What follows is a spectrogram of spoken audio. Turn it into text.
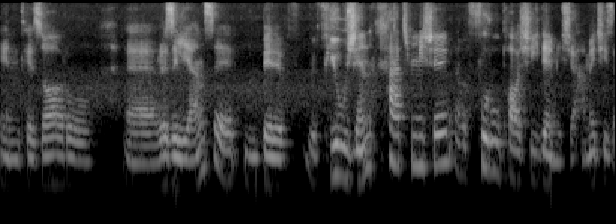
انتظار و resilience به fusion ختم میشه فروپاشیده میشه همه چیز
